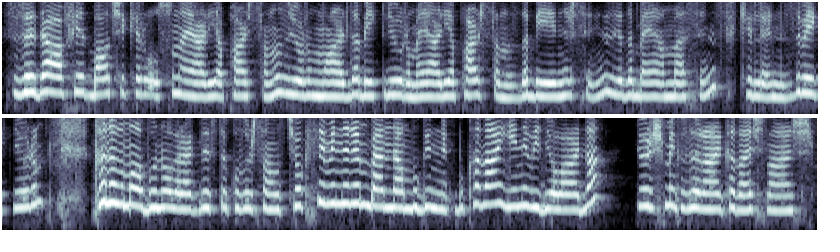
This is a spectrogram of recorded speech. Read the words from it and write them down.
Size de afiyet bal şeker olsun eğer yaparsanız yorumlarda bekliyorum. Eğer yaparsanız da beğenirseniz ya da beğenmezseniz fikirlerinizi bekliyorum. Kanalıma abone olarak destek olursanız çok sevinirim. Benden bugünlük bu kadar. Yeni videolarda görüşmek üzere arkadaşlar.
